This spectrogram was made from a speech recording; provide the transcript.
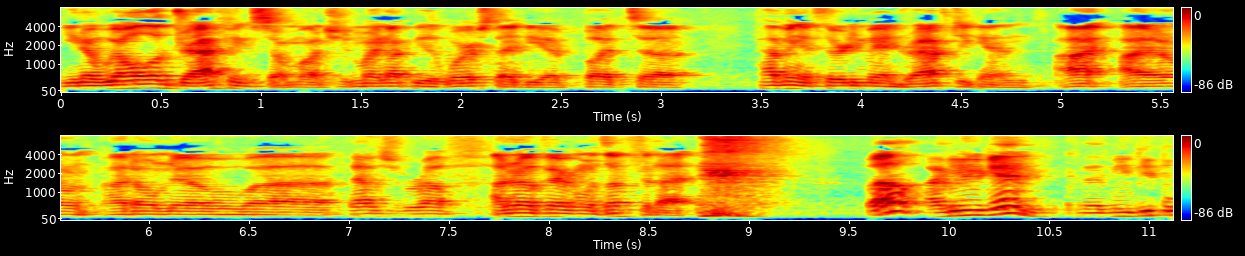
you know we all love drafting so much. It might not be the worst idea, but uh, having a thirty man draft again, I, I don't I don't know uh, That was rough. I don't know if everyone's up for that. Well, I mean, again, I mean, people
